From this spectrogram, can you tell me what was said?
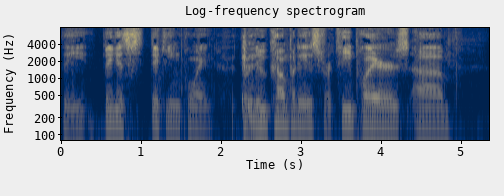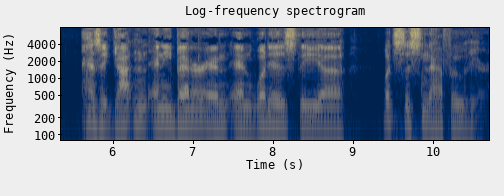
the biggest sticking point for new companies, for key players. Um, has it gotten any better? And and what is the uh, what's the snafu here?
